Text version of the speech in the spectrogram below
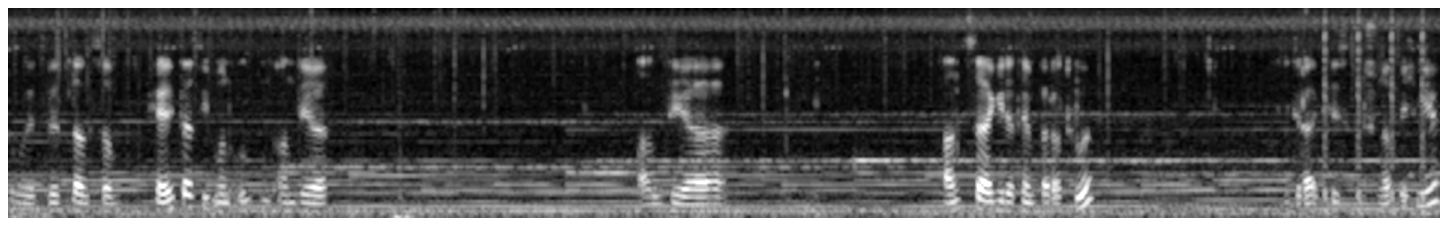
so, jetzt wird langsam kälter, sieht man unten an der an der Anzeige der Temperatur. Drei Kisten schnappe ich mir.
